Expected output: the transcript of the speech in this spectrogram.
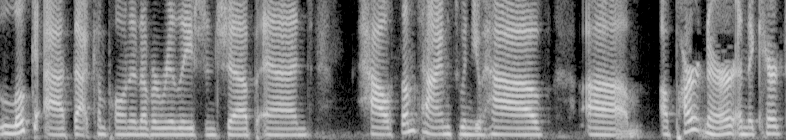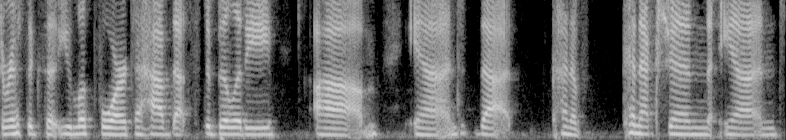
look at that component of a relationship and how sometimes when you have um, a partner and the characteristics that you look for to have that stability um, and that kind of connection and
